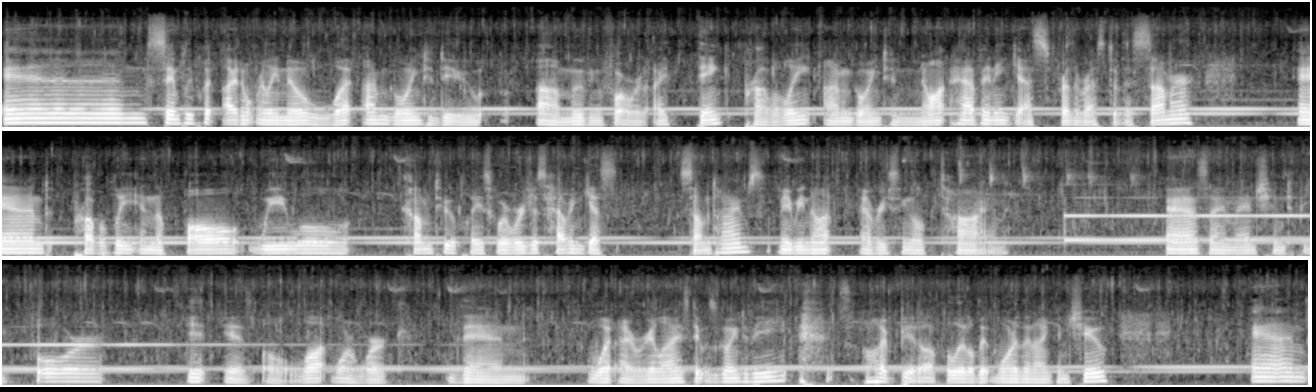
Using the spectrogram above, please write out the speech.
And simply put, I don't really know what I'm going to do uh, moving forward. I think probably I'm going to not have any guests for the rest of the summer and probably in the fall, we will come to a place where we're just having guests sometimes, maybe not every single time. As I mentioned before, it is a lot more work than what I realized it was going to be, so I bit off a little bit more than I can chew. And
